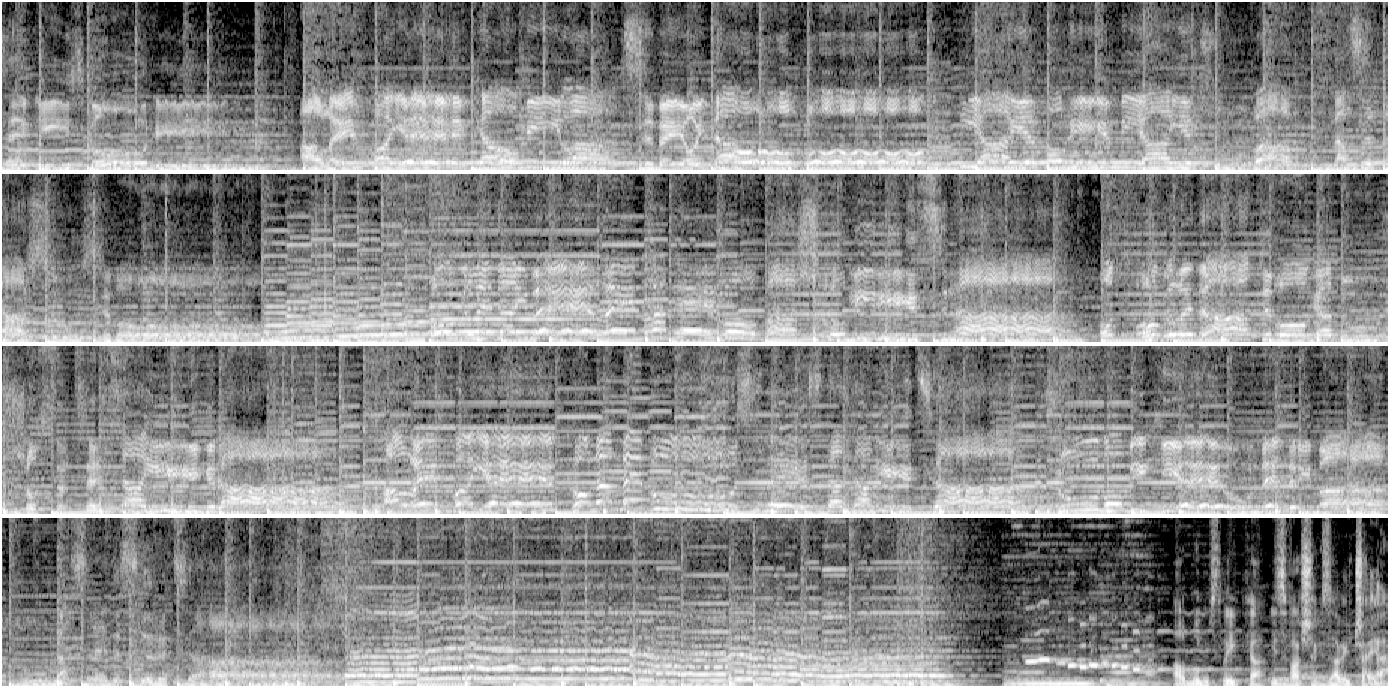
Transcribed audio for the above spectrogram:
srce izgori A lepa je kao bila, sve joj dao Bog Ja je volim, ja je čuvam na srdašu svom mirisna Od pogleda dušo srce zaigra A lepa je ko na nebu zvezda danica Čuvo bih je u nedrima tu na sred srca Album slika iz vašeg zavičaja.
